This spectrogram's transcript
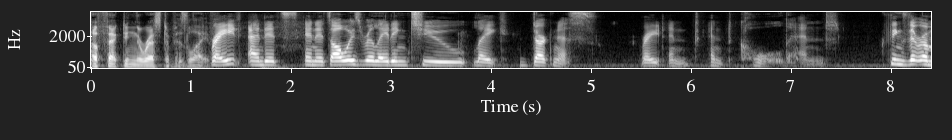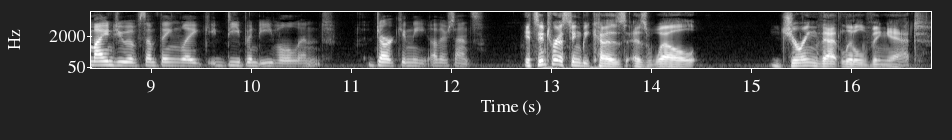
affecting the rest of his life. right? And it's and it's always relating to like darkness right? And and cold and things that remind you of something like deep and evil and dark in the other sense. It's interesting because, as well, during that little vignette,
